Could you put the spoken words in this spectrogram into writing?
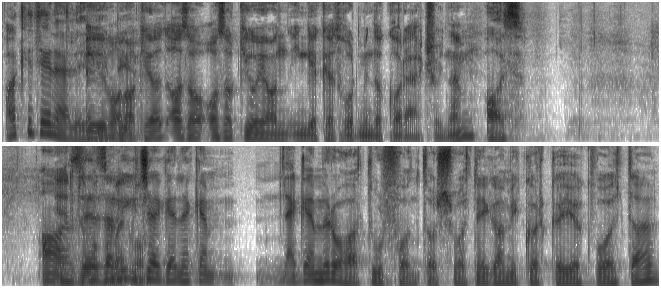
akit én elég. Van, aki, az, a, az, aki olyan ingeket hord, mint a karácsony, nem? Az. Az, Értem, ez a Mick Jagger nekem, nekem rohadtul fontos volt még, amikor kölyök voltam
